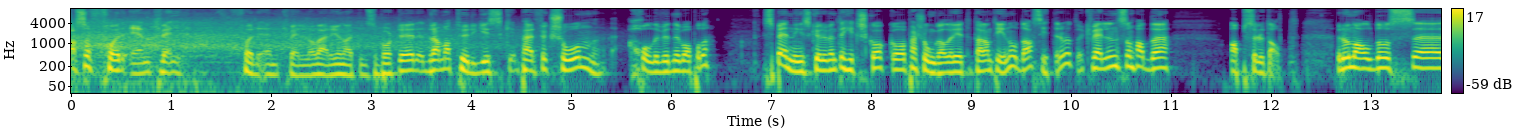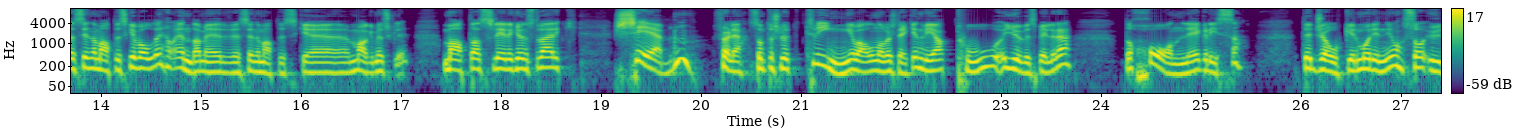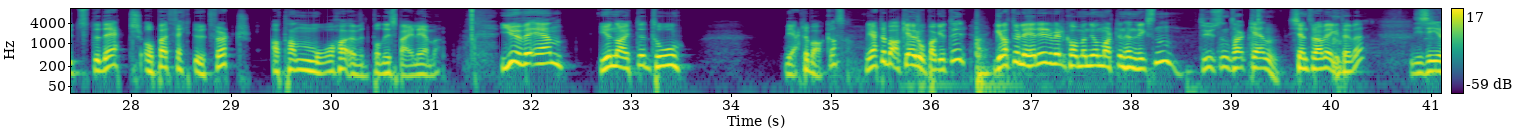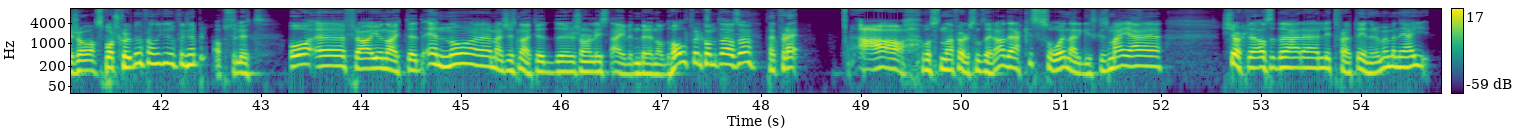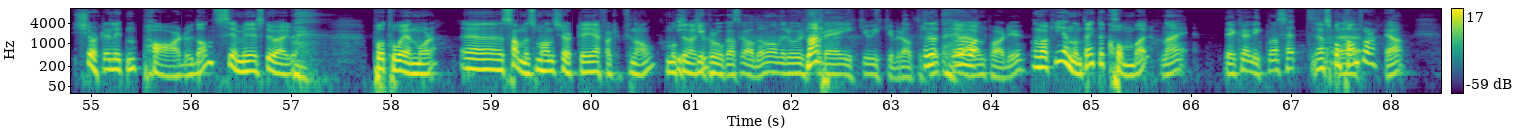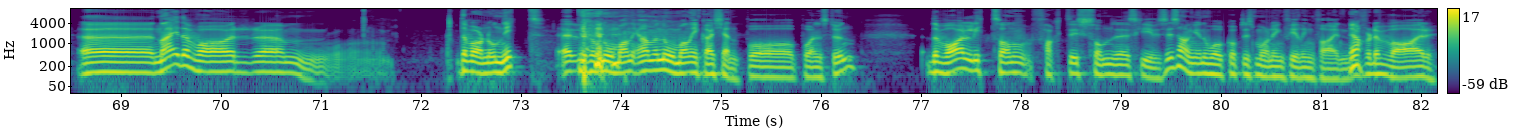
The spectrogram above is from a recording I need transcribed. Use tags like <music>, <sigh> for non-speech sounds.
Altså, for en kveld. For en kveld å være United-supporter. Dramaturgisk perfeksjon. Hollywood-nivå på det. Spenningskurven til Hitchcock og persongalleriet til Tarantino. Da sitter det, vet du. Kvelden som hadde absolutt alt. Ronaldos eh, cinematiske volley og enda mer cinematiske magemuskler. Matas lille kunstverk. Skjebnen, føler jeg, som til slutt tvinger ballen over streken via to Juve-spillere. Det hånlige gliset til joker Mourinho så utstudert og perfekt utført at han må ha øvd på det i speilet hjemme. Juve 1, United 2. Vi er tilbake, altså. Vi er tilbake i Europa, gutter. Gratulerer. Velkommen, Jon Martin Henriksen. Tusen takk, Ken. Kjent fra VGTV. De sier så. Sportsklubben, for eksempel. Absolutt. Og uh, fra United.no, eh, Manchester United-journalist Eivind Brennhovd Holt. Velkommen til deg også. Takk for det. Ah, er følelsen hos dere? Dere er ikke så energiske som meg. Jeg kjørte, altså Det her er litt flaut å innrømme, men jeg kjørte en liten pardudans hjemme i stua i går. <laughs> På 2-1-målet. Eh, samme som han kjørte i FA-cupfinalen mot Ikke United. klok av skade, med andre ord, Nei. for det gikk jo ikke bra til slutt. det- var-. Det var ikke gjennomtenkt, det kom bare. Nei, det kunne jeg likt meg å ha sett. Ja, spontant var det. Eh, ja. Eh, nei, det var um, Det var noe nytt. Eh, Liksom noe, man, ja, men noe man ikke har kjent på, på en stund. Det var litt sånn faktisk som det skrives i sangen 'Woke Up This Morning Feeling Fine'. Ja. For det var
